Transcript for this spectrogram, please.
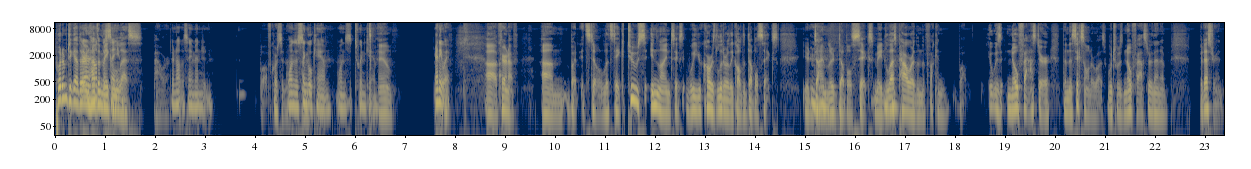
put them together, They're and have them the make same. less power. They're not the same engine. Well, of course they're not. One's a single cam, one's a twin cam. Yeah. Anyway, Uh, fair enough. Um, but it's still, let's take two inline six. Well, your car was literally called a double six. Your Mhm. Daimler double six made less power than the fucking, it was no faster than the six cylinder was, which was no faster than a pedestrian.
